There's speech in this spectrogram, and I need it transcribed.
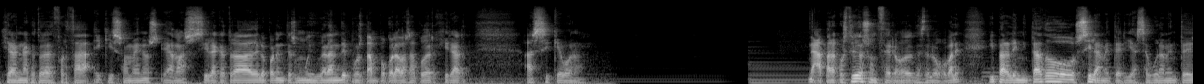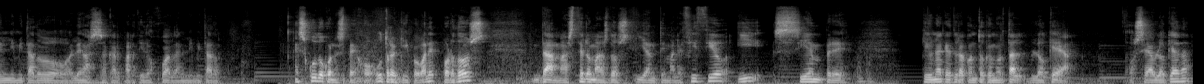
girar una criatura de fuerza X o menos. Y además, si la criatura del oponente es muy grande, pues tampoco la vas a poder girar. Así que bueno, Nada, para es un cero, desde luego, ¿vale? Y para limitado sí la metería, seguramente en limitado le vas a sacar partido jugada en limitado. Escudo con espejo, otro equipo, ¿vale? Por 2, da más 0 más 2 y antimaleficio. Y siempre que una criatura con toque mortal bloquea o sea bloqueada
